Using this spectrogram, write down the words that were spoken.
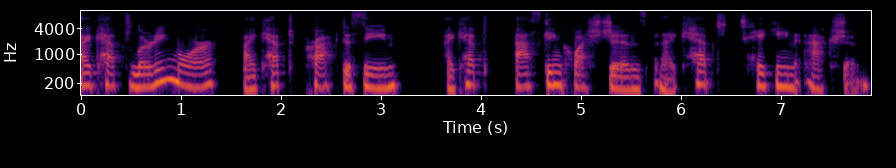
I kept learning more. I kept practicing. I kept asking questions and I kept taking action.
